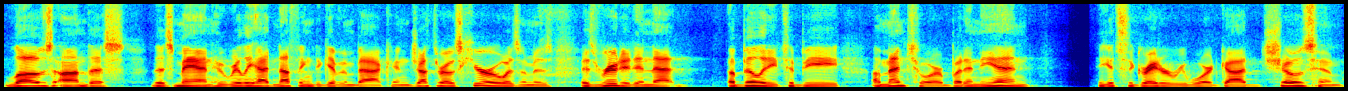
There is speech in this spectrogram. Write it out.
loves on this, this man who really had nothing to give him back. And Jethro's heroism is, is rooted in that ability to be a mentor. But in the end, he gets the greater reward. God shows him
